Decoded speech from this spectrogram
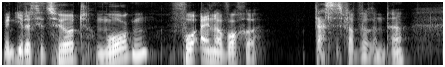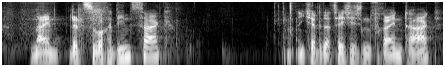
wenn ihr das jetzt hört, morgen vor einer Woche. Das ist verwirrend, hä? Nein, letzte Woche Dienstag. Ich hatte tatsächlich einen freien Tag.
